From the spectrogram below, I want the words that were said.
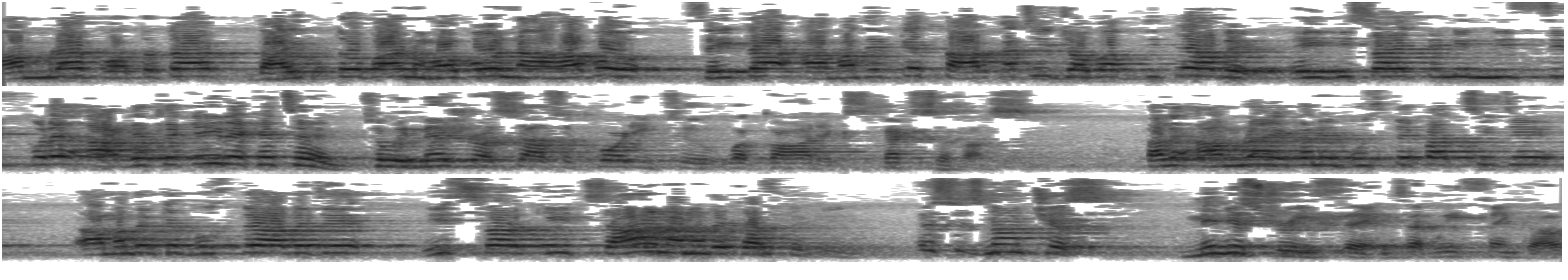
আমরা কতটা দায়িত্ববান হব না হব সেইটা আমাদেরকে তার কাছেই জবাব দিতে হবে এই বিষয়ে তিনি নিশ্চিত করে আগে থেকেই রেখেছেন So we measure ourselves according to what God expects of us. তাহলে আমরা এখানে বুঝতে পারছি যে আমাদেরকে বুঝতে হবে যে ঈশ্বর কি চান আমাদের কাছ থেকে This is not just ministry things that we think of.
